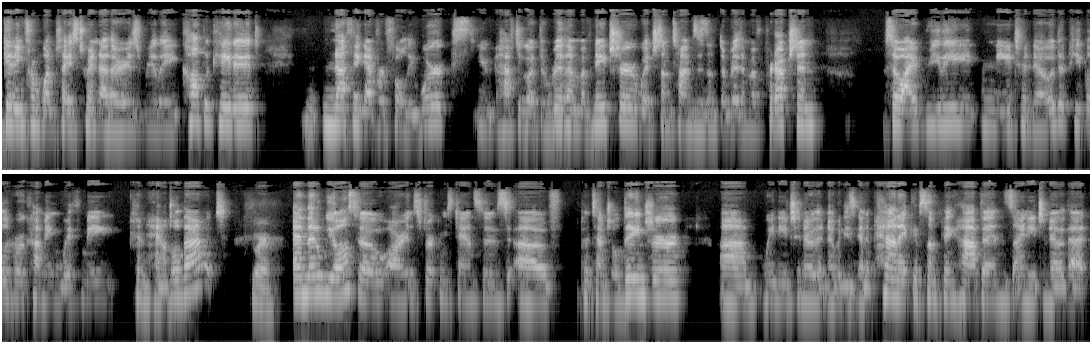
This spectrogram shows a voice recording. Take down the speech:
getting from one place to another is really complicated. Nothing ever fully works. You have to go at the rhythm of nature, which sometimes isn't the rhythm of production. So I really need to know that people who are coming with me can handle that. Sure. And then we also are in circumstances of potential danger. Um, we need to know that nobody's going to panic if something happens. I need to know that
